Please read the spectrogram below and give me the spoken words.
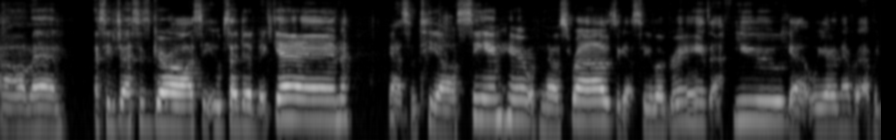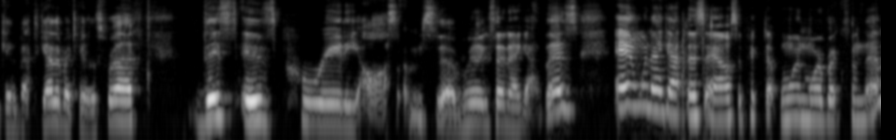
oh man, I see Jesse's Girl. I see Oops, I Did It Again. Got some TLC in here with No Scrubs. You got CeeLo Green's F.U. Got We Are Never Ever Getting Back Together by Taylor Swift this is pretty awesome. So I'm really excited I got this. And when I got this, I also picked up one more book from them.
